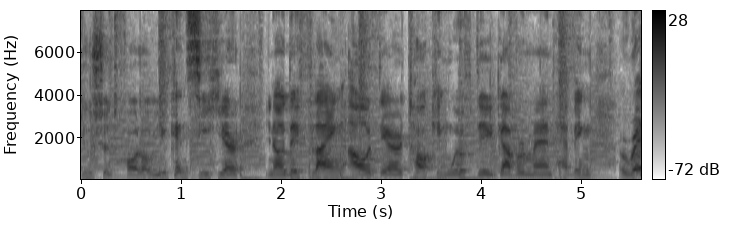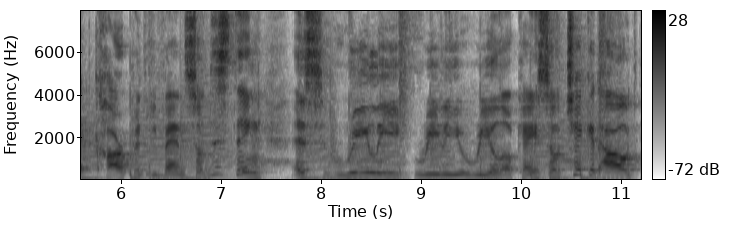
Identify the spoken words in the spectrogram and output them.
you should follow. You can see here, you know, they flying out there, talking with the government, having a red carpet event. So this thing is really, really real, okay? So check it out.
